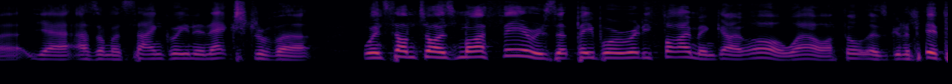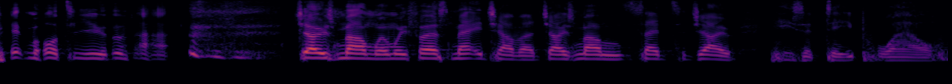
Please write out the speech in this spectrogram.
Uh, yeah, as I'm a sanguine and extrovert. When sometimes my fear is that people are really find me and go, Oh, wow, I thought there was going to be a bit more to you than that. Joe's mum, when we first met each other, Joe's mum said to Joe, He's a deep well.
